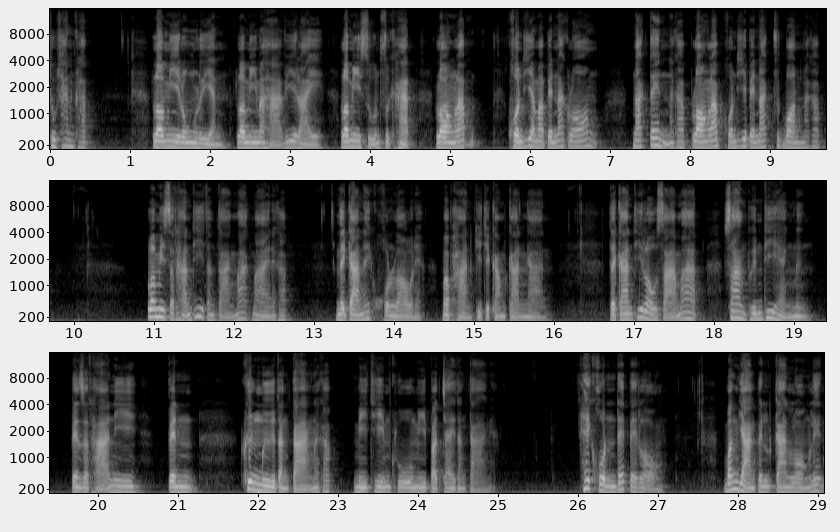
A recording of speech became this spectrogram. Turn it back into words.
ทุกท่านครับ เรามีโรงเรียน เรามีมหาวิทยาลัย เรามีศูนย์ฝึกหัดรองรับ คนที่จะมาเป็นนักร้อง นักเต้นนะครับ รองรับคนที่จะเป็นนักฟุตบอลนะครับ เรามีสถานที่ต่างๆ มากมายนะครับ ในการให้คนเราเนี่ยมาผ่านกิจกรรมการงาน แต่การที่เราสามารถสร้างพื้นที่แห่งหนึ่ง เป็นสถานีเป็นเครื่องมือต่างๆนะครับ มีทีมครูมีปัจจัยต่างๆเนี่ยให้คนได้ไปลอง บางอย่างเป็นการลองเล่น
